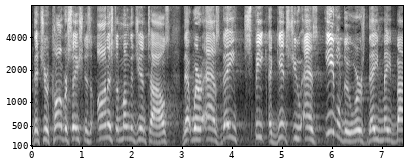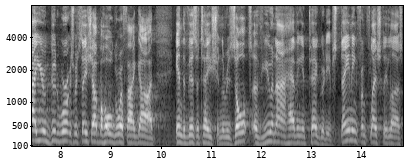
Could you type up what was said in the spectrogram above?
that your conversation is honest among the Gentiles, that whereas they speak against you as evildoers, they may by your good works, which they shall behold, glorify God in the visitation, the results of you and I having integrity, abstaining from fleshly lust,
